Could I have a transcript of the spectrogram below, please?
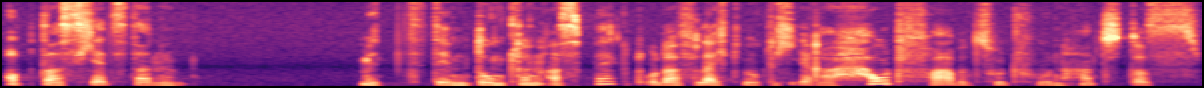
Ob das jetzt dann mit dem dunklen Aspekt oder vielleicht wirklich ihrer Hautfarbe zu tun hat. Das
